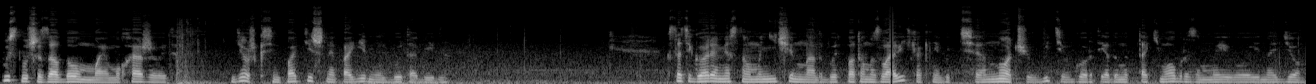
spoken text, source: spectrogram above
Пусть лучше за домом моим ухаживает. Девушка симпатичная, погибнет, будет обидно. Кстати говоря, местного маньячина надо будет потом изловить как-нибудь э, ночью, выйти в город. Я думаю, таким образом мы его и найдем.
